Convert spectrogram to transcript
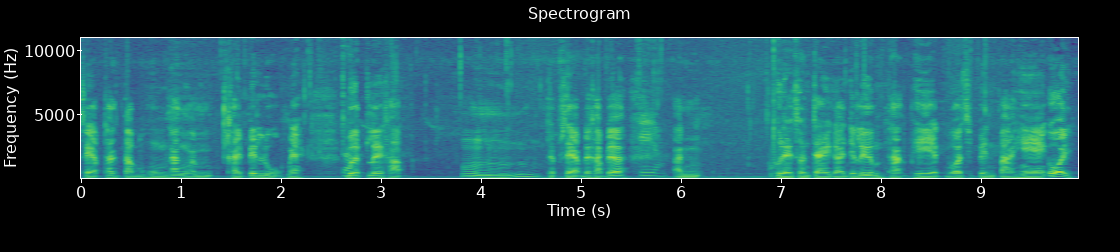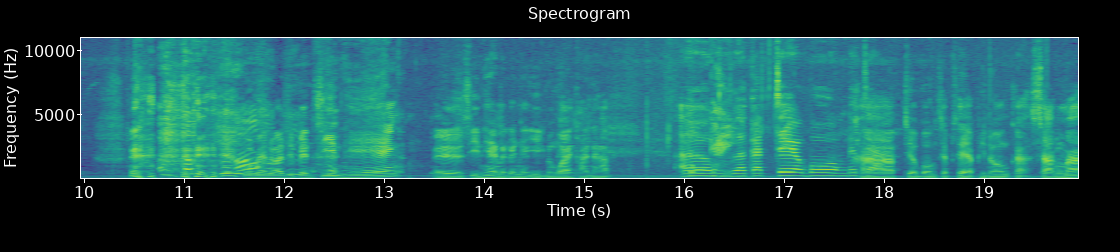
แสบทั้งตำหุงทั้งอันไข่เป็นลูกไหมจ้ะเบิดเลยครับอืมแสบๆเลยครับ เด้อเกลี้ยงอันผู้ใดสนใจก็อย่าลืมทักเพจบ่ว่าสิเป็นปลาแห้งโอ้ยบ่แม่นว่าสิเป็นซีนแห้งเออซีนแห้งแล้วก็ยังอีกน้องว่ายค่ะนะครับ เอิ่มแล้วก็แจวบองด้วยคจ้ะ รับเจียวบองแซ่บๆพี่น้องก็สั่งมา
